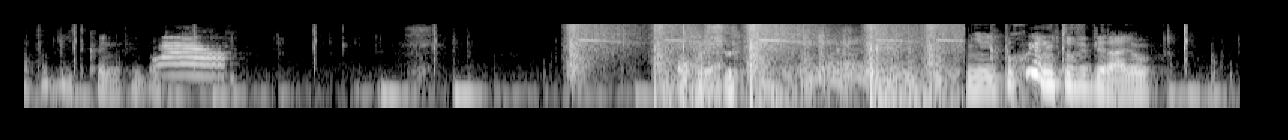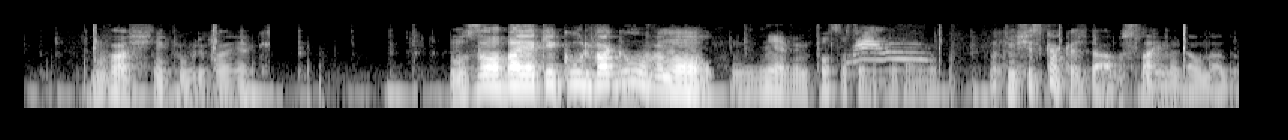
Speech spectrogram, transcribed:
A to bitcoin chyba. Nie, i po chuj oni to wybierają. No właśnie kurwa, jak... No zobacz jakie kurwa gówno. Nie wiem, po co to wybierają. No tym się skakać da, albo slime dał na dół.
